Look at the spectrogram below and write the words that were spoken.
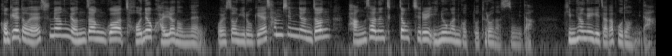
거기에 더해 수명 연장과 전혀 관련 없는 월성 1호기의 30년 전 방사능 측정치를 인용한 것도 드러났습니다. 김형일 기자가 보도합니다.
